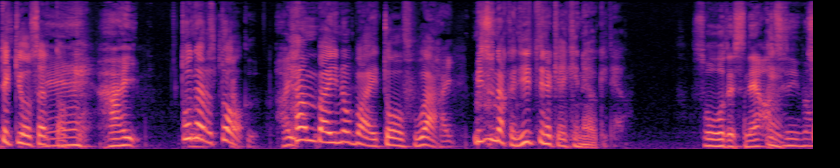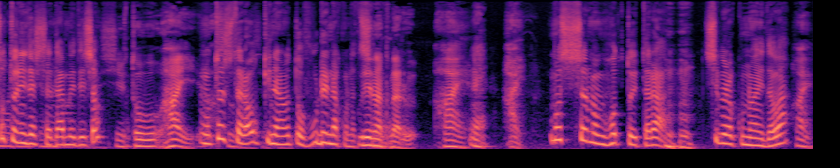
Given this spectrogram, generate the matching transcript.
適用されたわけはい。となるとはい。販売の場合豆腐ははい。水の中に入れてなきゃいけないわけだよ。そうですね。うん。外に出しちゃダメでしょ？とはい。うん。としたら沖縄の豆腐売れなくなって売れなくる。なる。はい。ね、はいもしそのままほっといたら、しばらくの間ははい。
